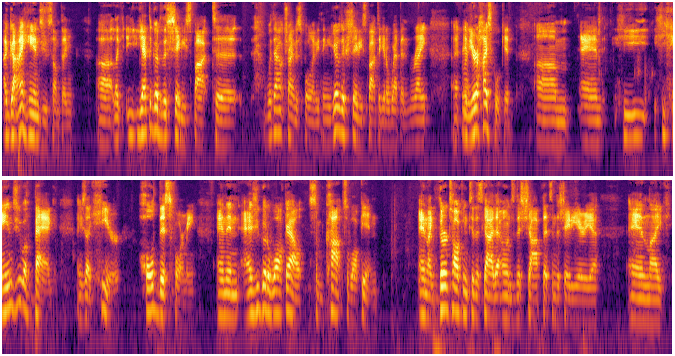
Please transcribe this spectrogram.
a guy hands you something uh like you have to go to the shady spot to without trying to spoil anything you go to this shady spot to get a weapon right? Uh, and you're a high school kid um and he he hands you a bag and he's like here hold this for me. And then as you go to walk out some cops walk in and like they're talking to this guy that owns this shop that's in the shady area and like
